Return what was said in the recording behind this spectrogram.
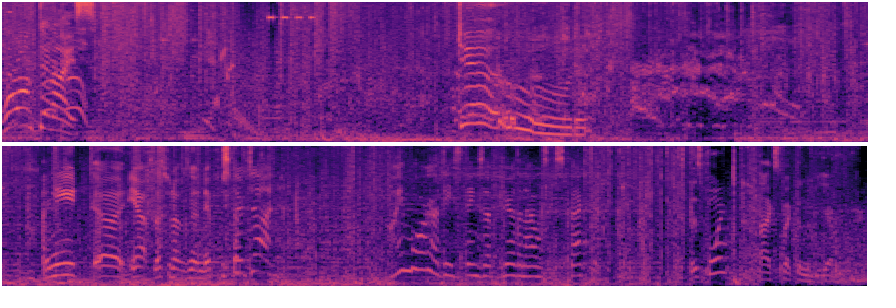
we're on thin ice. Dude. I need, uh, yeah, that's what I was gonna do. They're done. Way more of these things up here than I was expecting. At this point, I expect them to be everywhere.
